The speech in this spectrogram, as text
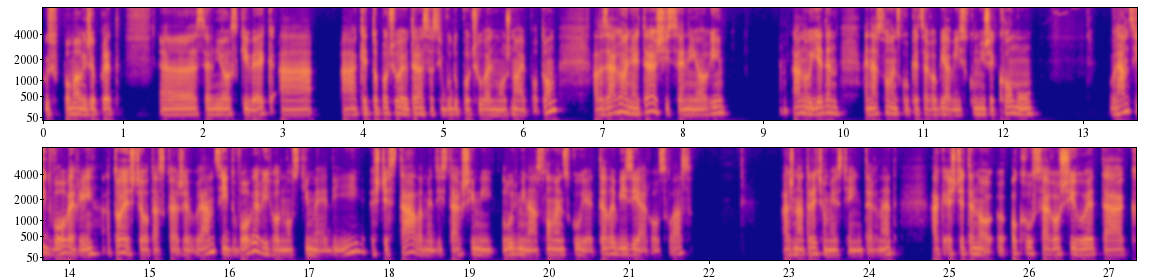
už pomaly, že pred e, seniorský vek a, a keď to počúvajú teraz, asi budú počúvať možno aj potom. Ale zároveň aj terajší seniory, áno, jeden aj na Slovensku, keď sa robia výskumy, že komu v rámci dôvery, a to je ešte otázka, že v rámci dôveryhodnosti médií ešte stále medzi staršími ľuďmi na Slovensku je televízia rozhlas, až na treťom mieste internet. Ak ešte ten okruh sa rozširuje, tak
